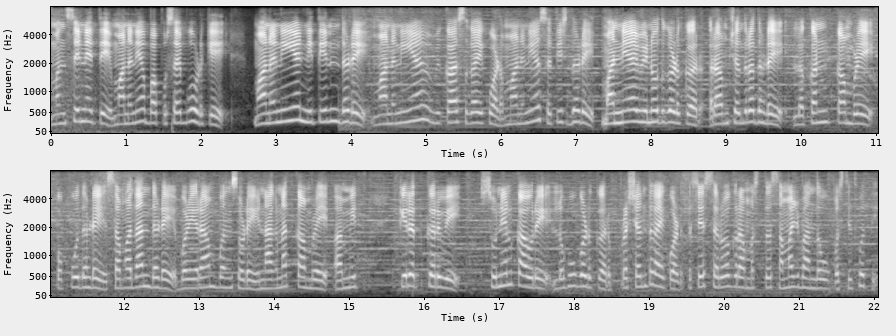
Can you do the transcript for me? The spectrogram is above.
मनसे नेते माननीय बापूसाहेब घोडके माननीय नितीन धडे माननीय विकास गायकवाड माननीय सतीश धडे माननीय विनोद गडकर रामचंद्र धडे लखन कांबळे पप्पू धडे समाधान धडे बळीराम बनसोडे नागनाथ कांबळे अमित किरत कर्वे सुनील कावरे लहू गडकर प्रशांत गायकवाड तसेच सर्व ग्रामस्थ समाज बांधव उपस्थित होते.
